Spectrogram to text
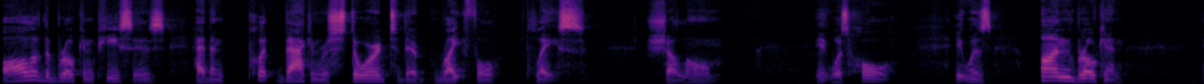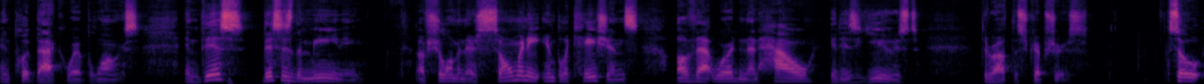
All of the broken pieces had been put back and restored to their rightful place. Shalom. It was whole. It was unbroken and put back where it belongs. And this, this is the meaning of shalom. And there's so many implications of that word and then how it is used throughout the scriptures. So,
